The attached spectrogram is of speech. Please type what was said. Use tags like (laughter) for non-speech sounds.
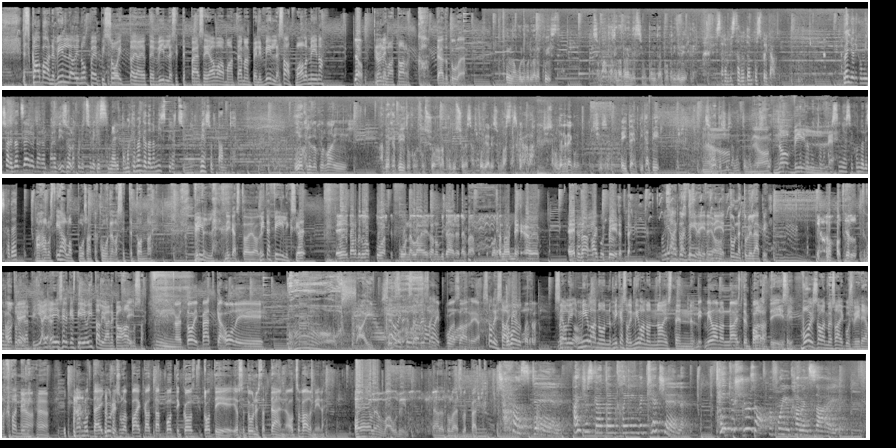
Skaban, Ville oli nopeampi soittaja, joten Ville sitten pääsee avaamaan tämän pelin. Ville, sä oot valmiina. Joo. Kuunnellaan tarkkaan. Täältä tulee. Non volevo arrivare a questo. Insomma, poteva prendersi un po' di tempo per rivederli. Sarebbe stato tempo sprecato. Meglio ricominciare da zero e dare al paradiso la collezione che si merita, ma che venga dalla mia ispirazione, mia soltanto. Io credo che ormai abbia capito come funziona la produzione sartoriale su vasta scala. Ci sono delle regole ben precise. E i tempi, i tempi sono decisamente molto No. stretti. No Vi prometto una Ville. consegna secondo le scadenze. Ai haluaisit ihan loppuun saakka kuunnella sitten ton noin. Ville, Mikäs toi oli? mitä fiiliksiä? Ei, ei tarvi loppuun asti kuunnella, ei saanut mitään sen enempää, mutta tuota noin, niin, öö, ei tätä aikuisviihdettä. Ai aikuisviidettä, joo. Niin, tunne tuli läpi. Joo, kyllä. Tunne tuli Okei. läpi. Ja, ja ei selkeästi ei ole Italia ainakaan hallussa. Mm, toi pätkä oli... Oh, saippua. Se oli kuule Se oli saippua. saippua sarja. Se oli No saippua. Se oli Milanon, mikä se oli? Milanon naisten Mi- Milanon naisten paratiisi. Voisi olla myös aikuisviihde-elokuvan nimi. Joo, joo. No mutta ei Juri, sulla on paikka ottaa potti ko- kotiin, jos sä tunnistat tän. Oot sä valmiina? Olen valmiina. Täältä tulee sulle pätkä. Justin, I just got done cleaning the kitchen. Take your shoes off before you come inside.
